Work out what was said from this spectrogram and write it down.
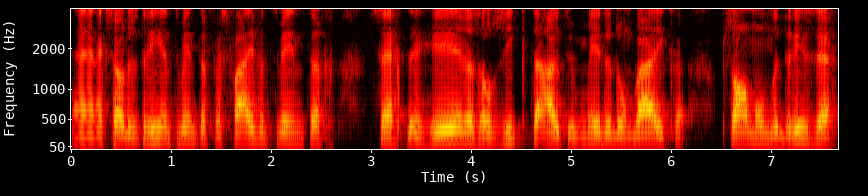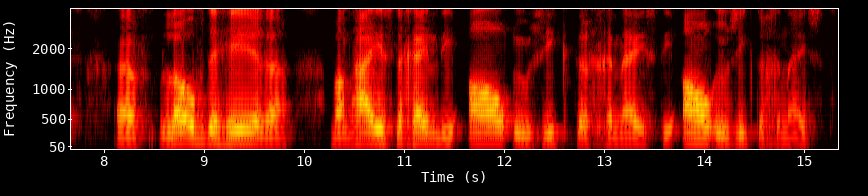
En Exodus 23, vers 25 zegt: De Heere zal ziekte uit uw midden doen wijken. Psalm 103 zegt: uh, Loof de Heere, want Hij is degene die al uw ziekte geneest. Die al uw ziekte geneest.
